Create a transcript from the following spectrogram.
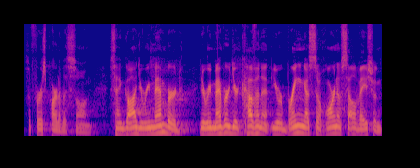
It's the first part of his song, saying, God, you remembered. You remembered your covenant. You are bringing us the horn of salvation,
